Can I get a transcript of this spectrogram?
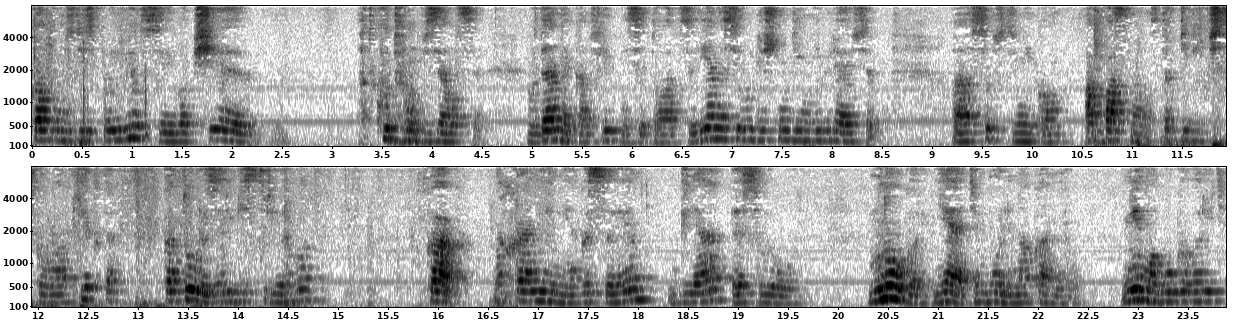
как он здесь появился и вообще откуда он взялся в данной конфликтной ситуации. Я на сегодняшний день являюсь собственником опасного стратегического объекта, который зарегистрирован как на хранение ГСМ для СВО. Много я, тем более на камеру, не могу говорить.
